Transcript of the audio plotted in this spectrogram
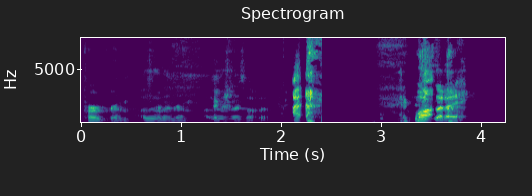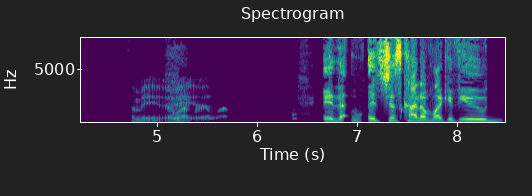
program other than pictures of it. I- Well, that I let me elaborate. It, it's just kind of like if you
